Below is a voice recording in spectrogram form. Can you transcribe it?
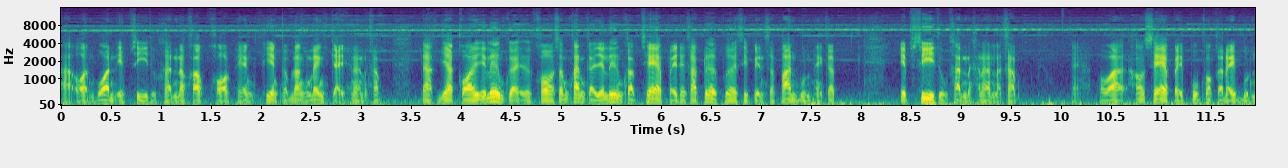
อ่อ่อนวอนเอฟซีทุกท่านนะครับ ขอแพงเพียงกำลังแรงใจเท่านั้นครับหากอยากขออย่าลืมกับขอสำคัญก็อย่าลืมครับแชร์ไปนะครับเพื่อเพื่อสิเป็นสะพานบุญให้กับ FC ทุกท่านขนาดนั้นแหละครับอ่าเพราะว่าเฮาแช่ไปปุ๊บเฮาก็ไดบุญ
